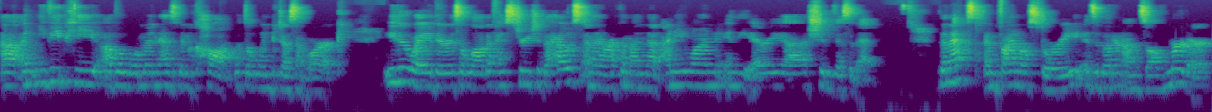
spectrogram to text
Uh, an EVP of a woman has been caught, but the link doesn't work. Either way, there is a lot of history to the house, and I recommend that anyone in the area should visit it. The next and final story is about an unsolved murder.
